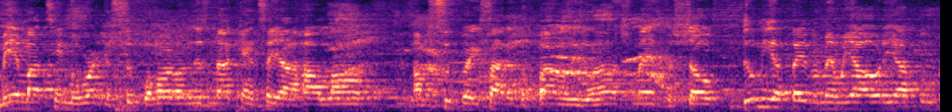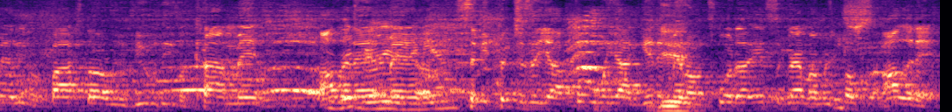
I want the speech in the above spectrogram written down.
Me and my team are working super hard on this, man. I can't tell y'all how long. I'm super excited to finally launch, man, for sure. Do me a favor, man, when y'all order y'all food, man, leave a five-star review, leave a comment, all Is of that, really man. video? Send me pictures of y'all food when y'all get it, Yeah. man, on Twitter, Instagram, I'm reposting all of that.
